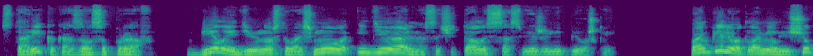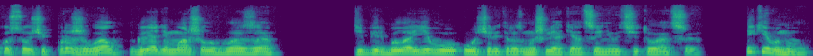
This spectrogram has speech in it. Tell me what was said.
Старик оказался прав. Белое 98-го идеально сочеталось со свежей лепешкой. Помпилио отломил еще кусочек, прожевал, глядя маршалу в глаза. Теперь была его очередь размышлять и оценивать ситуацию. И кивнул.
